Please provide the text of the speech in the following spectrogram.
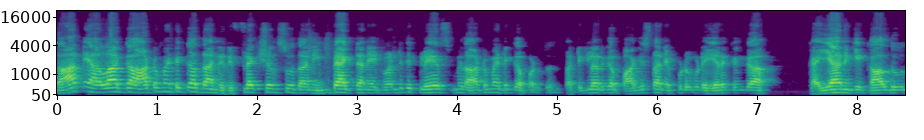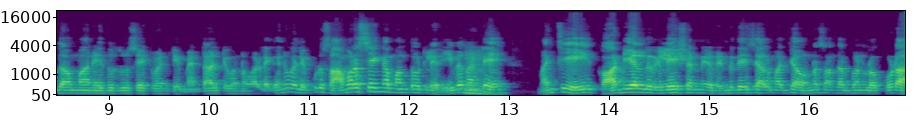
దాన్ని అలాగా ఆటోమేటిక్గా దాని రిఫ్లెక్షన్స్ దాని ఇంపాక్ట్ అనేటువంటిది ప్లేయర్స్ మీద ఆటోమేటిక్గా పడుతుంది పర్టికులర్గా పాకిస్తాన్ ఎప్పుడు కూడా ఏ రకంగా కయ్యానికి కాలు దూదామా అని ఎదురు చూసేటువంటి మెంటాలిటీ ఉన్న వాళ్ళే కానీ వాళ్ళు ఎప్పుడు సామరస్యంగా మనతోటి లేరు ఈవెన్. అంటే మంచి కార్డియల్ రిలేషన్ రెండు దేశాల మధ్య ఉన్న సందర్భంలో కూడా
